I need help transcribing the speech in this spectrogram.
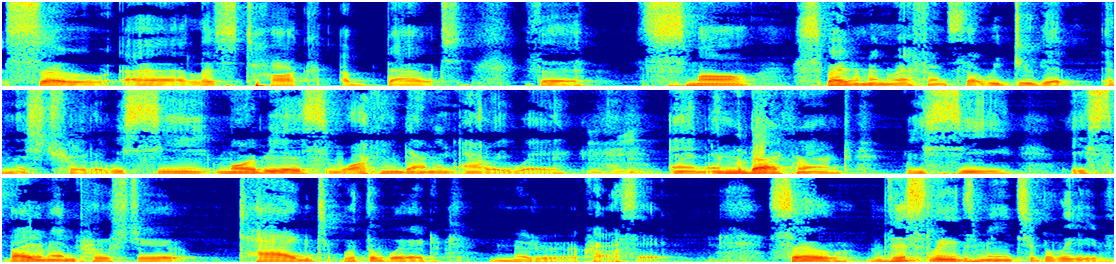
so uh, let's talk about the small Spider-Man reference that we do get in this trailer. We see Morbius walking down an alleyway, mm-hmm. and in the background we see a Spider-Man poster tagged with the word "murder" across it. So this leads me to believe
